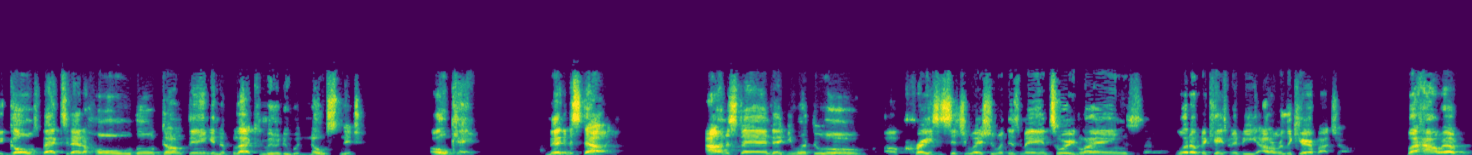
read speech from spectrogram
It goes back to that whole little dumb thing in the black community with no snitching. Okay, Megan Thee Stallion. I understand that you went through a, a crazy situation with this man, Tory Lanez, whatever the case may be. I don't really care about y'all. But however,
